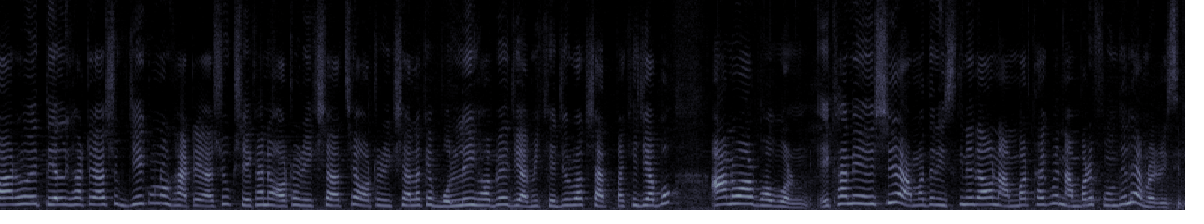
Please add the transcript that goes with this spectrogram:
পার হয়ে তেলঘাটে আসুক যে কোনো ঘাটে আসুক সেখানে অটো রিক্সা আছে। অটো রিক্সাওয়ালাকে বললেই হবে যে আমি খেজুরবাগ সাত পাখি যাব আনোয়ার ভবন। এখানে এসে আমাদের স্ক্রিনে দেওয়া নাম্বার থাকবে নাম্বারে ফোন দিলে আমরা রিসিভ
